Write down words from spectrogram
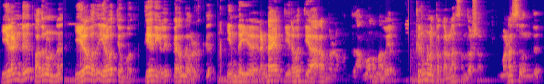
இரண்டு பதினொன்று இருபது இருபத்தி ஒன்பது தேதிகளில் பிறந்தவர்களுக்கு இந்த இ- ரெண்டாயிரத்தி இருபத்தி ஆறாம் வருடம் வந்து அமோகமாகவே இருக்கும். திருமண பக்கம்லாம் சந்தோஷம். மனசு வந்து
